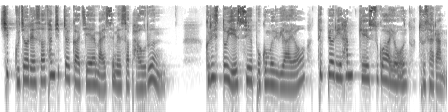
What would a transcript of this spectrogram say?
19절에서 30절까지의 말씀에서 바울은 그리스도 예수의 복음을 위하여 특별히 함께 수고하여 온 두 사람,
